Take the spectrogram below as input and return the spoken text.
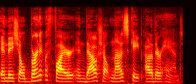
and they shall burn it with fire, and thou shalt not escape out of their hand.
